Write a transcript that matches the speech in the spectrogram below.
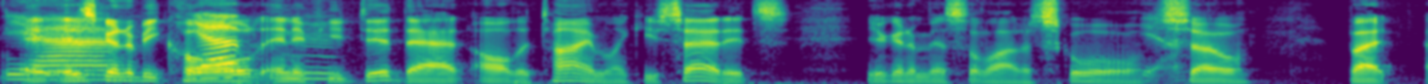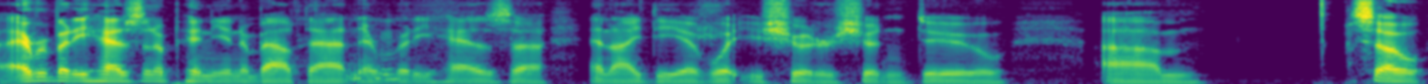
Yeah. It is going to be Yep. Mm-hmm. cold. And if you did that all the time, like you said, it's you're going to miss a lot of school. Yeah. So, but everybody has an opinion about that, and Mm-hmm. everybody has uh, an idea of what you should or shouldn't do. Um, so,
